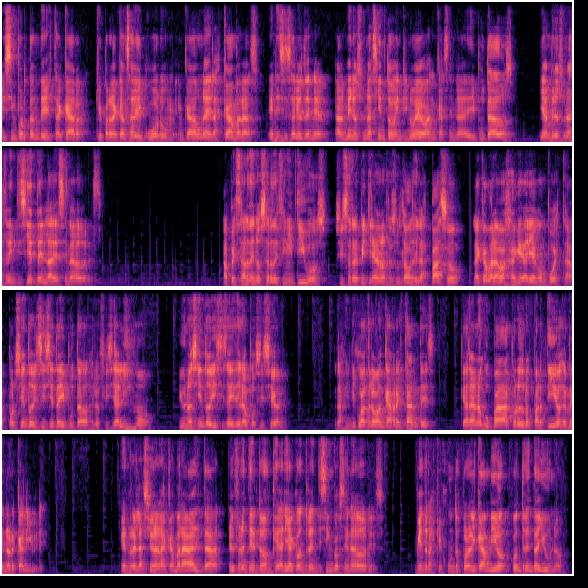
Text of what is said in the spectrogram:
Es importante destacar que para alcanzar el quórum en cada una de las cámaras es necesario tener al menos unas 129 bancas en la de diputados y al menos unas 37 en la de senadores. A pesar de no ser definitivos, si se repitieran los resultados de las PASO, la Cámara Baja quedaría compuesta por 117 diputados del oficialismo y unos 116 de la oposición. Las 24 bancas restantes quedarán ocupadas por otros partidos de menor calibre. En relación a la Cámara Alta, el Frente de Todos quedaría con 35 senadores, mientras que Juntos por el Cambio con 31,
